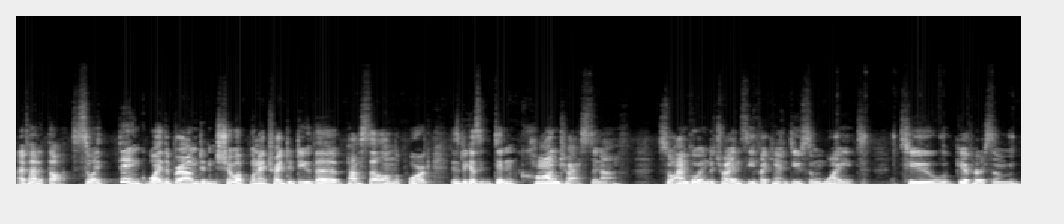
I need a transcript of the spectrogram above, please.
I've had a thought. So I think why the brown didn't show up when I tried to do the pastel on the pork is because it didn't contrast enough. So I'm going to try and see if I can't do some white to give her some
